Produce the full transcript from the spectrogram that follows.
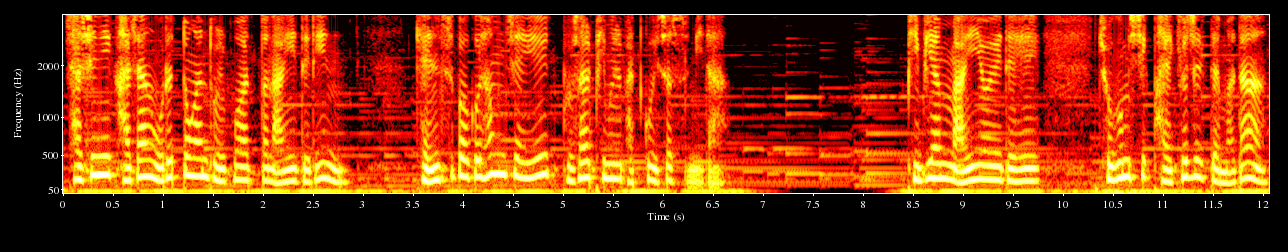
자신이 가장 오랫동안 돌보았던 아이들인 겐스버그 형제의 보살핌을 받고 있었습니다. 비비안 마이어에 대해 조금씩 밝혀질 때마다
